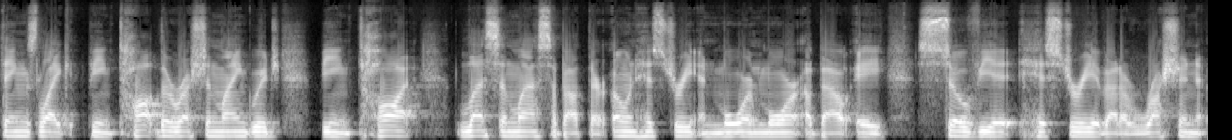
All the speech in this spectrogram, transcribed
things like being taught the Russian language, being taught less and less about their own history, and more and more about a Soviet history, about a Russian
